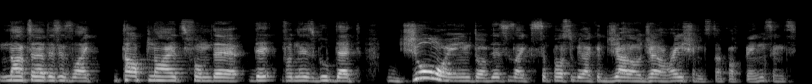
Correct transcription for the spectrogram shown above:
Not uh, this is like top knights from the, the from this group that joined, or this is like supposed to be like a general generations type of thing. Since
